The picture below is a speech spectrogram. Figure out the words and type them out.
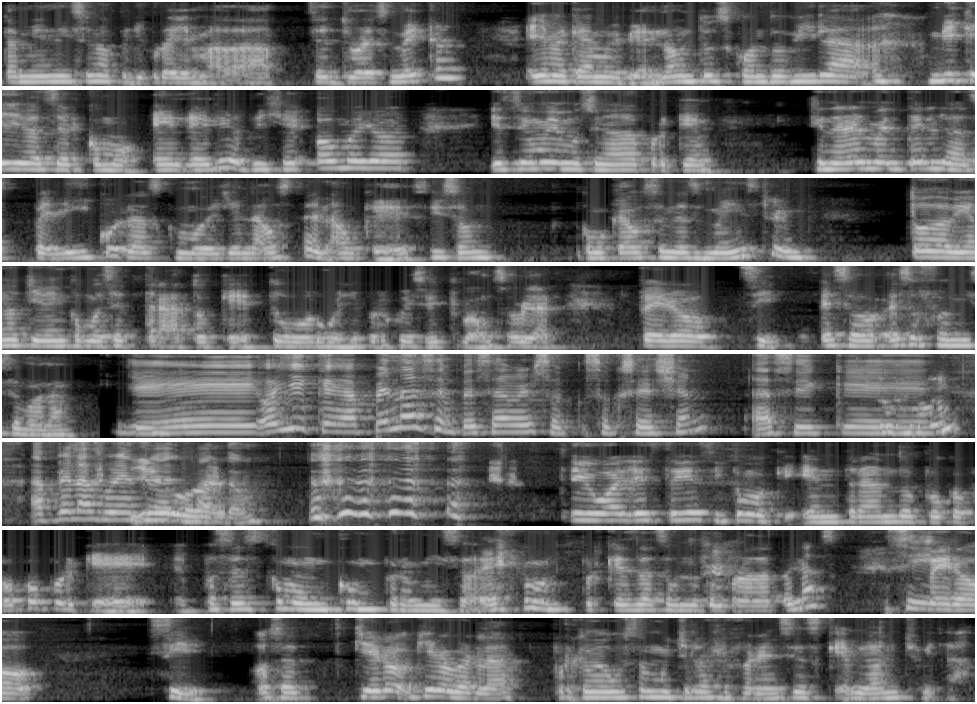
también hizo una película llamada The Dressmaker. Ella me cae muy bien, ¿no? Entonces cuando vi, la, vi que iba a ser como en Elliot, dije, oh my god, y estoy muy emocionada porque generalmente las películas como de Jane Austen, aunque sí son como que Austen es mainstream, todavía no tienen como ese trato que tuvo Orgullo y Prejuicio y que vamos a hablar. Pero sí, eso, eso fue mi semana. Oye, que apenas empecé a ver Succession, así que apenas voy a entrar al fandom. Igual estoy así como que entrando poco a poco porque pues es como un compromiso, ¿eh? porque es la segunda temporada apenas. Sí. Pero sí, o sea, quiero, quiero verla porque me gustan mucho las referencias que me han hecho ya.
